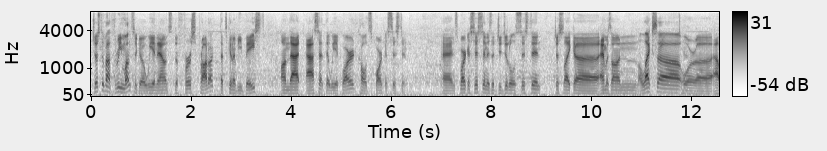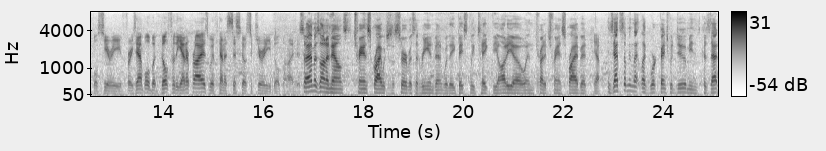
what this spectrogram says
just about three months ago, we announced the first product that's going to be based on that asset that we acquired called Spark Assistant. And Spark Assistant is a digital assistant, just like uh, Amazon Alexa yeah. or uh, Apple Siri, for example, but built for the enterprise with kind of Cisco security built behind it. So Amazon announced Transcribe, which is a service that reInvent where they basically take the audio and try to transcribe it. Yeah. Is that something that like Workbench would do? I mean, because that,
